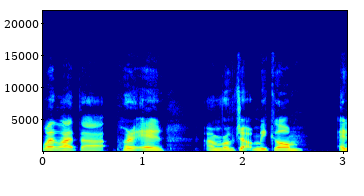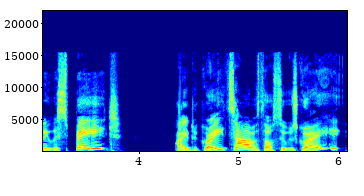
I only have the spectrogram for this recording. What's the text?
Went like that, put it in, and rubbed it on my gum. And it was speed. I had a great time. I thought it was great.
